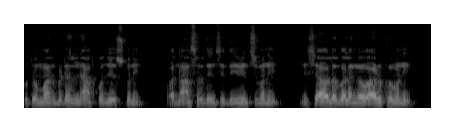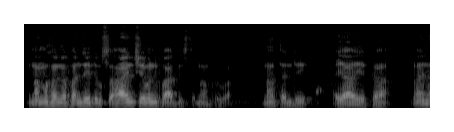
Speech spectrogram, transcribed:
కుటుంబాన్ని బిడ్డలు జ్ఞాపకం చేసుకొని వారిని ఆశ్రవదించి దీవించమని నీ సేవలో బలంగా వాడుకోమని నమ్మకంగా పనిచేయటకు సహాయం చేయమని ప్రార్థిస్తున్నాం ప్రభా. నా తండ్రి అయా యొక్క నాయన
